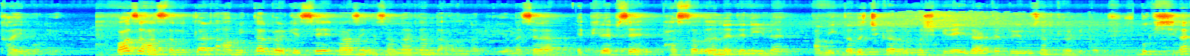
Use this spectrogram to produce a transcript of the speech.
kayboluyor. Bazı hastalıklarda amigdal bölgesi bazı insanlardan da alınabiliyor. Mesela epilepsi hastalığı nedeniyle amigdalı çıkarılmış bireylerde duygusal körlük oluşur. Bu kişiler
